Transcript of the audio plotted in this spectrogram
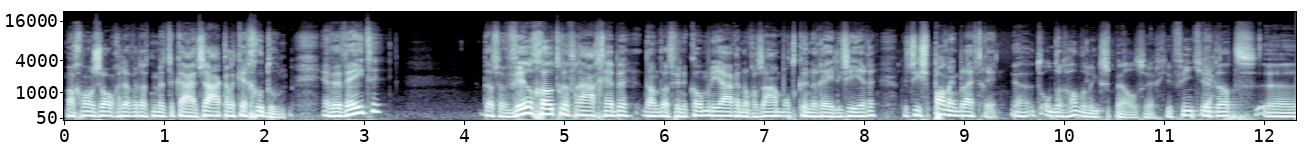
Maar gewoon zorgen dat we dat met elkaar zakelijk en goed doen. En we weten dat we een veel grotere vraag hebben dan dat we in de komende jaren nog als aanbod kunnen realiseren. Dus die spanning blijft erin. Ja, het onderhandelingsspel zeg je. Vind je dat, uh,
